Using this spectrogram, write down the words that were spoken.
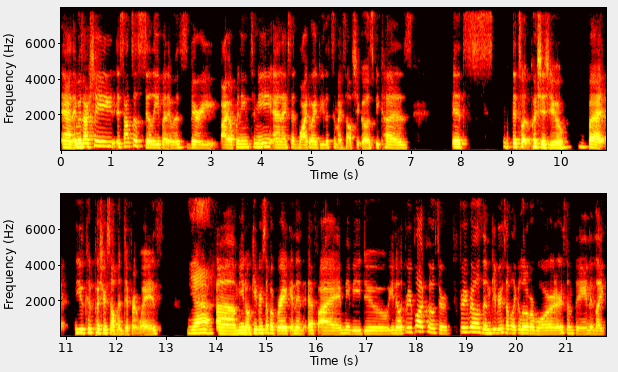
and it was actually, it sounds so silly, but it was very eye opening to me. And I said, Why do I do this to myself? She goes, Because it's it's what pushes you, but you could push yourself in different ways. Yeah. Um, you know, give yourself a break. And then if I maybe do, you know, three blog posts or three reels and give yourself like a little reward or something. And like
